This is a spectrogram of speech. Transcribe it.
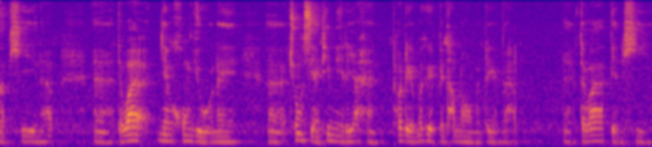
ลับคีย์นะครับแต่ว่ายังคงอยู่ใน ช่วงเสียงที่มีระยะห่างเท่าเดิมก็คือเป็นทำนองเหมือนเดิมนะครับแต่ว่าเปลี่ยนคีย์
